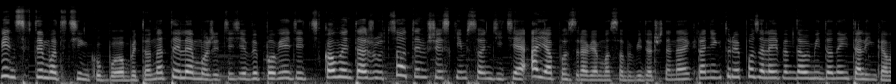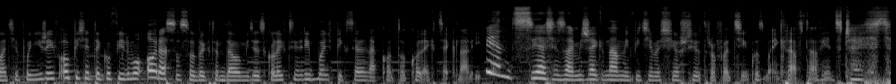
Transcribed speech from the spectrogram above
Więc w tym odcinku byłoby to na tyle. Możecie się wypowiedzieć w komentarzu, co o tym wszystkim sądzicie, a ja pozdrawiam osoby widoczne na ekranie, które poza live'em dały mi donate, linka macie poniżej w opisie tego filmu oraz osoby, które dały mi coś z kolekcji Drip bądź Pixel na konto kolekcja Klali. Więc ja się z wami żegnam i widzimy się już jutro w odcinku z Minecrafta, więc cześć!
